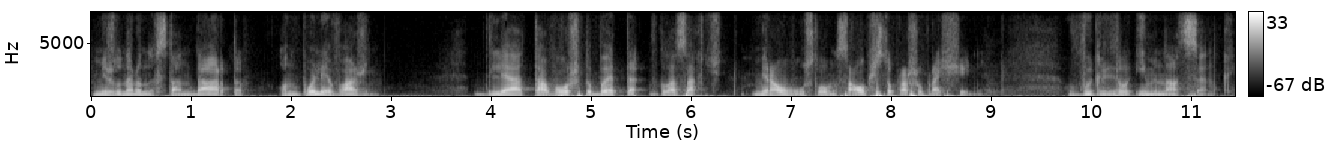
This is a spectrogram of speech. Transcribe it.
международных стандартов, он более важен для того, чтобы это в глазах мирового условно сообщества, прошу прощения, выглядело именно оценкой.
